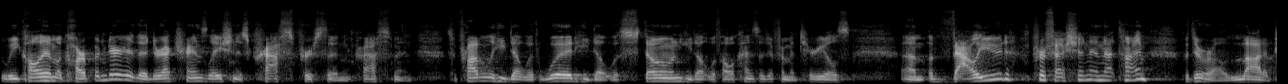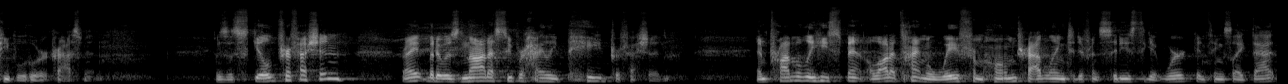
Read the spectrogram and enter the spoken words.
we call him a carpenter. The direct translation is craftsperson, craftsman. So probably he dealt with wood, he dealt with stone, he dealt with all kinds of different materials. Um, a valued profession in that time, but there were a lot of people who were craftsmen. It was a skilled profession, right? But it was not a super highly paid profession. And probably he spent a lot of time away from home, traveling to different cities to get work and things like that.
